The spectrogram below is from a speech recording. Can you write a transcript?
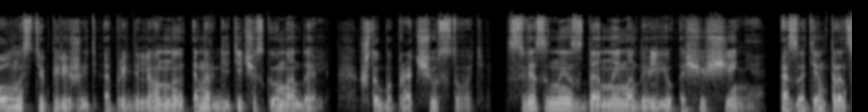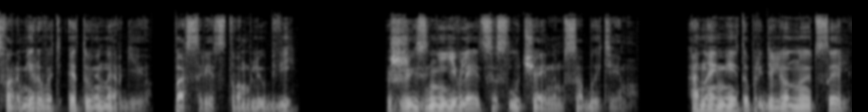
полностью пережить определенную энергетическую модель, чтобы прочувствовать связанные с данной моделью ощущения, а затем трансформировать эту энергию посредством любви. Жизнь не является случайным событием. Она имеет определенную цель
